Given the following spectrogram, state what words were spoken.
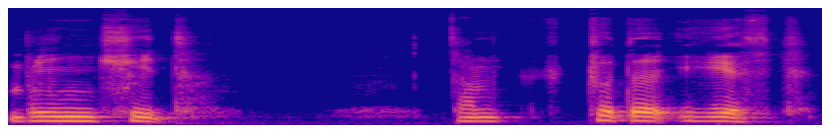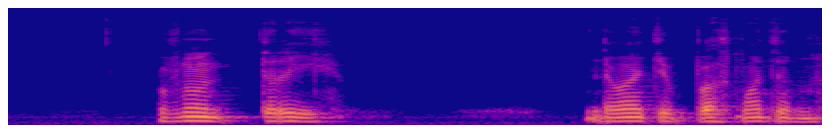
бренчит. Там что-то есть внутри. Давайте посмотрим.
